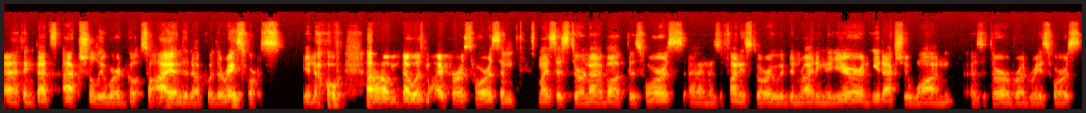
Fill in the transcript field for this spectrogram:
And I think that's actually where it goes. So I ended up with a racehorse you know um, that was my first horse and my sister and i bought this horse and it's a funny story we'd been riding a year and he'd actually won as a thoroughbred racehorse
